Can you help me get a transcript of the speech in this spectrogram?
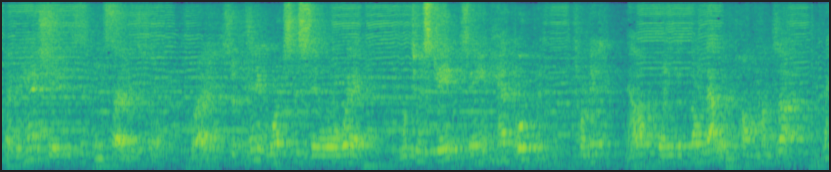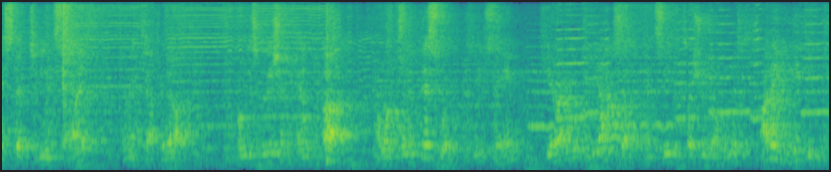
like a handshake, it's the inside wrist grab, right? So. And it works the similar way. Want to escape? Same, hand open. Turn it, now pointing the thumb that way, the palm comes up. And I step to the inside, and I tap it out from this position and up. I want to pull it this way. See, same. Here I go to the outside and see the pressure is on the wrist. I don't even need to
